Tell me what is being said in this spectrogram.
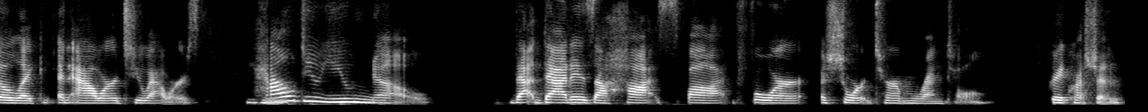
so like an hour, two hours, mm-hmm. how do you know that that is a hot spot for a short-term rental? Great question.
